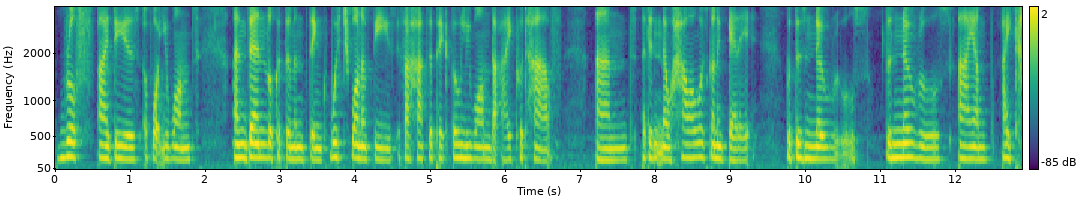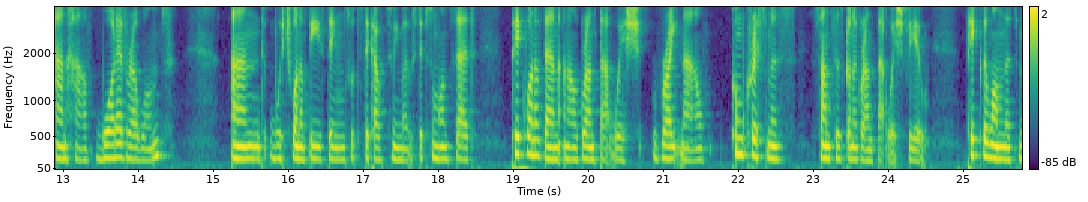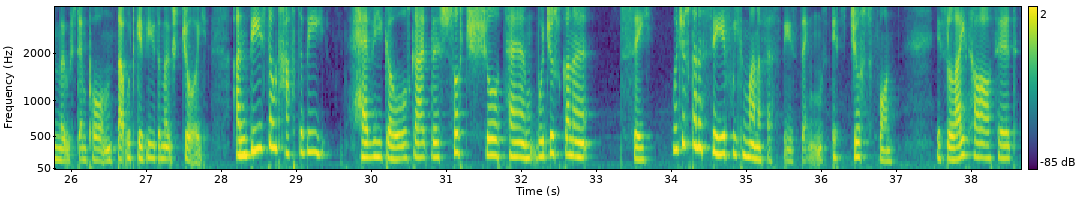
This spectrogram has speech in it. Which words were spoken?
rough ideas of what you want and then look at them and think which one of these, if I had to pick only one that I could have and I didn't know how I was gonna get it, but there's no rules. There's no rules. I am I can have whatever I want and which one of these things would stick out to me most. If someone said, pick one of them and I'll grant that wish right now, come Christmas, Santa's going to grant that wish for you. Pick the one that's most important, that would give you the most joy. And these don't have to be heavy goals, guys. They're such short term. We're just going to see. We're just going to see if we can manifest these things. It's just fun. It's light-hearted.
